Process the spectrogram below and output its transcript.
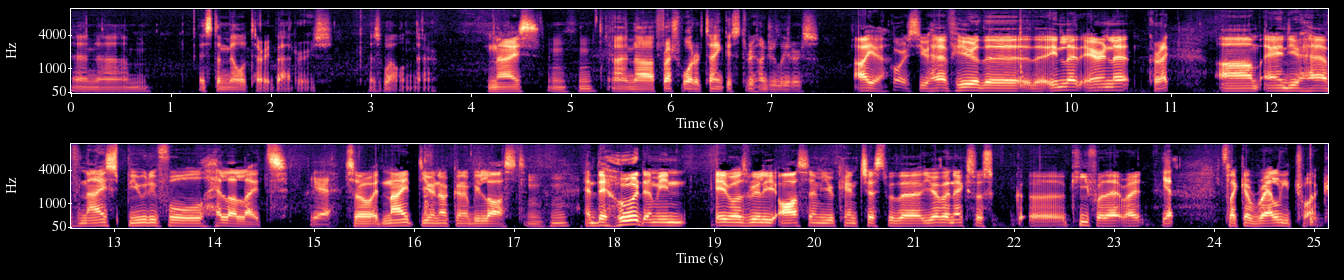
and um, it's the military batteries as well in there. Nice. hmm And uh, freshwater tank is 300 liters. Oh yeah. Of course, you have here the the inlet, air inlet, Correct? um, and you have nice, beautiful Hella lights. Yeah. So at night you're not gonna be lost. And the hood, I mean, it was really awesome. You can just with a you have an extra uh, key for that, right? Yep. It's like a rally truck.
